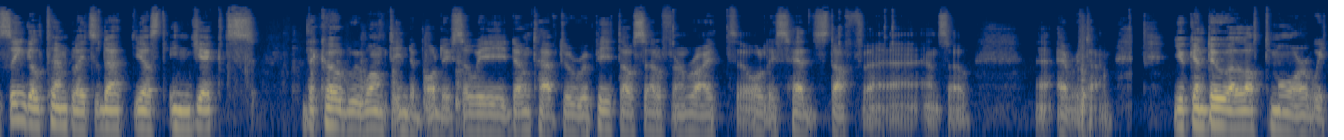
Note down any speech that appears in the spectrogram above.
single templates that just injects the code we want in the body, so we don't have to repeat ourselves and write all this head stuff uh, and so uh, every time. You can do a lot more with,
